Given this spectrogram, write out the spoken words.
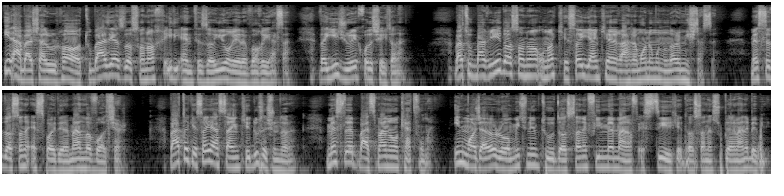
این ابرشرورها تو بعضی از داستانها خیلی انتظایی و غیر واقعی هستن و یه جوری خود شیطانن. و تو بقیه داستانها اونا کسایی هن که قهرمانمون اونا رو می‌شناسه. مثل داستان اسپایدرمن و والچر. و حتی کسایی هستن که دوستشون دارن. مثل بتمن و کتفومن این ماجرا رو می‌تونیم تو داستان فیلم مناف استیل که داستان سوپرمنه ببینیم.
